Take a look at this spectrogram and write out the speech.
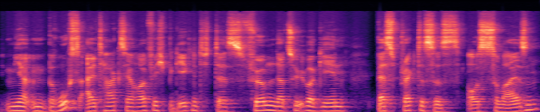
mir im Berufsalltag sehr häufig begegnet, dass Firmen dazu übergehen, Best Practices auszuweisen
